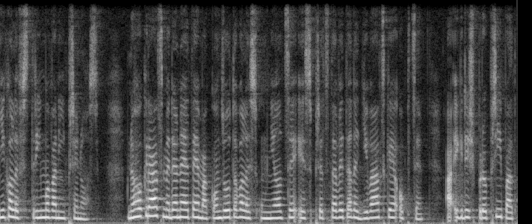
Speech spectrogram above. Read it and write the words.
nikoli v streamovaný přenos. Mnohokrát jsme dané téma konzultovali s umělci i s představiteli divácké obce. A i když pro případ,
